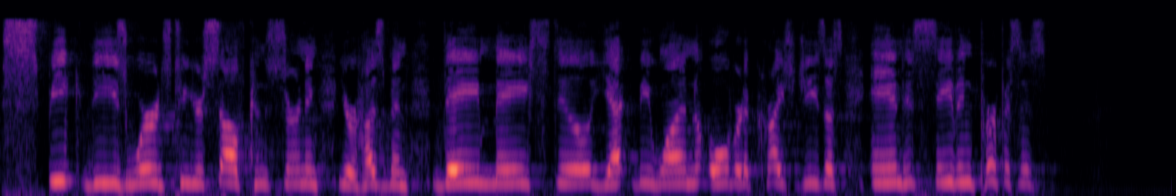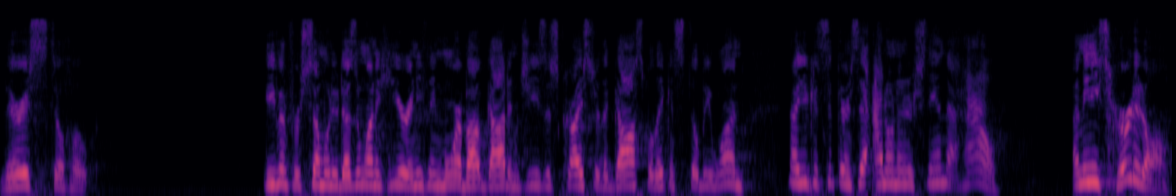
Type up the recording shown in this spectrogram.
Speak these words to yourself concerning your husband. They may still yet be won over to Christ Jesus and his saving purposes. There is still hope. Even for someone who doesn't want to hear anything more about God and Jesus Christ or the gospel, they can still be won. Now, you could sit there and say, I don't understand that. How? I mean, he's heard it all.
